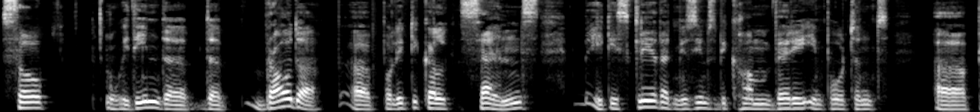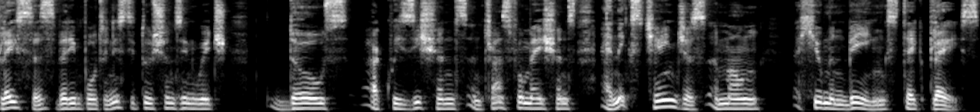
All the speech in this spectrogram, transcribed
So within the the broader political sense it is clear that museums become very important uh, places, very important institutions in which those acquisitions and transformations and exchanges among human beings take place.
